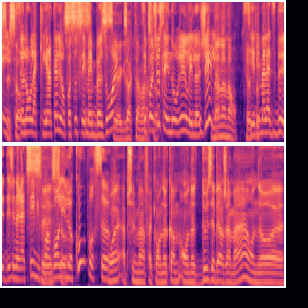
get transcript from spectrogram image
C'est et ça. selon la clientèle, ils n'ont pas tous les mêmes besoins. C'est exactement C'est pas ça. juste les nourrir, les loger. Là. Non, non, non. Il y a S'il y a tout- des maladies de- dégénératives, il faut avoir les locaux pour ça. Oui, absolument. Fait qu'on a comme on a deux hébergements. On a euh,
